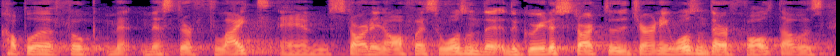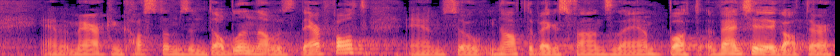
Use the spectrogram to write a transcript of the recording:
couple of folk missed their flight um, starting off with. So it wasn't the, the greatest start to the journey. It wasn't their fault. That was um, American Customs in Dublin. That was their fault. Um, so not the biggest fans of them, but eventually they got there.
